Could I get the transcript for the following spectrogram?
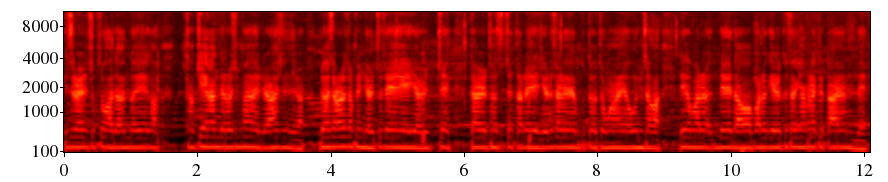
이스라엘 족속아 너는 너희가 각기 행한 대로 심판하리라 하시니라. 우리가 사로잡힌 열두째 해 열째 달 다섯째 달에 예루살렘부터 동화하여 온 자가 내가 바르 내 나와 바르기를 그 성이 함락했다 하였는데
